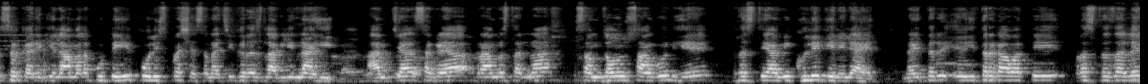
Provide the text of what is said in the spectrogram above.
सहकार्य केलं. आम्हाला कुठेही पोलीस प्रशासनाची गरज लागली नाही. आमच्या सगळ्या ग्रामस्थांना समजावून सांगून हे रस्ते आम्ही खुले केलेले आहेत. नाहीतर इतर गावात ते रस्ता झाले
